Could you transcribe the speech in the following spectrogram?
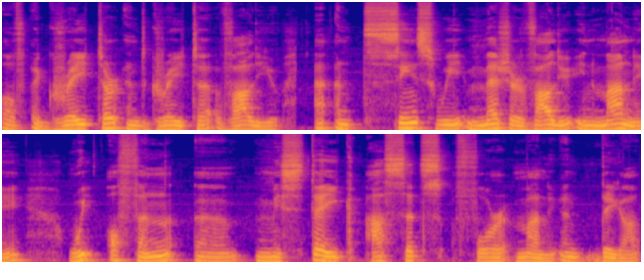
of a greater and greater value. And since we measure value in money, we often uh, mistake assets for money, and they are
